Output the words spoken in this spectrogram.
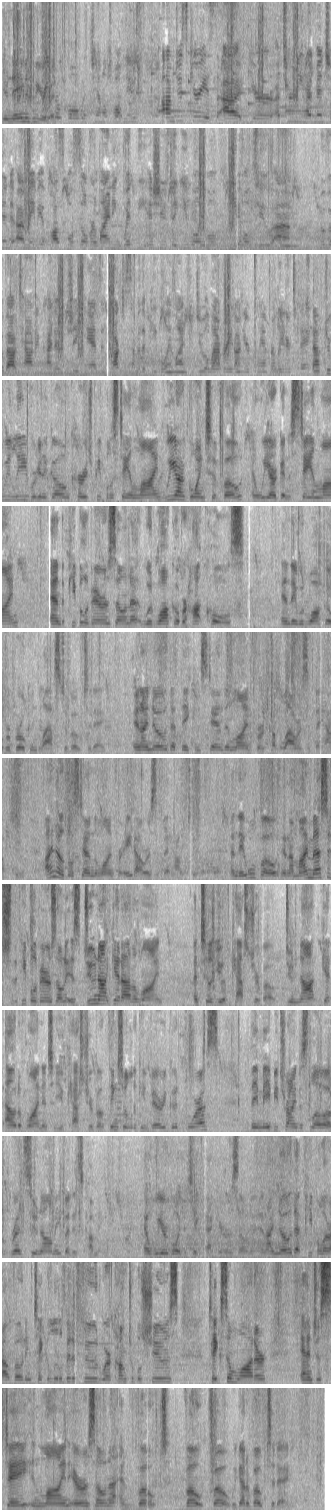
Your name and who you're Rachel with. Cole with Channel 12 News. I'm just curious. Uh, your attorney had mentioned uh, maybe a possible silver lining with the issues that you will able, be able to um, move about town and kind of shake hands and talk to some of the people in line. Could you elaborate on your plan for later today? After we leave, we're going to go encourage people to stay in line. We are going to vote and we are going to stay in line. And the people of Arizona would walk over hot coals and they would walk over broken glass to vote today. And I know that they can stand in line for a couple hours if they have to. I know they'll stand in line for eight hours if they have to. And they will vote. And my message to the people of Arizona is do not get out of line until you have cast your vote. Do not get out of line until you've cast your vote. Things are looking very good for us. They may be trying to slow a red tsunami, but it's coming. And we are going to take back Arizona. And I know that people are out voting. Take a little bit of food, wear comfortable shoes, take some water, and just stay in line, Arizona, and vote. Vote, vote. We got to vote today.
